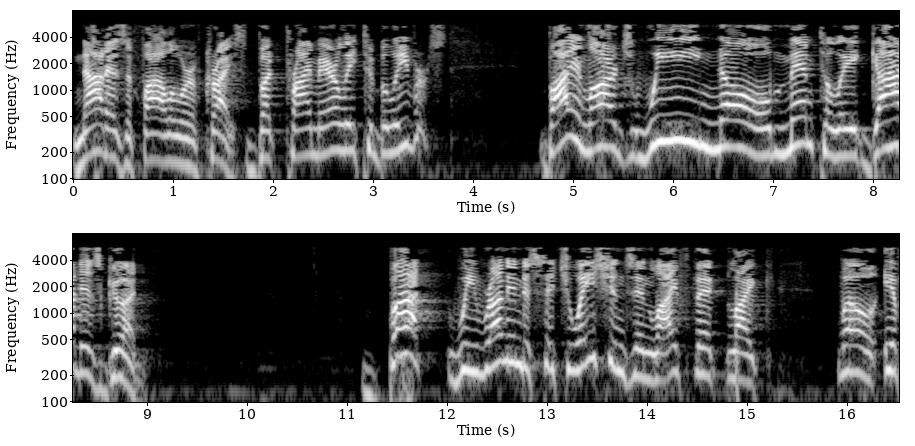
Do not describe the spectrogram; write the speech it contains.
not as a follower of Christ, but primarily to believers. By and large, we know mentally God is good. But we run into situations in life that like, well, if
